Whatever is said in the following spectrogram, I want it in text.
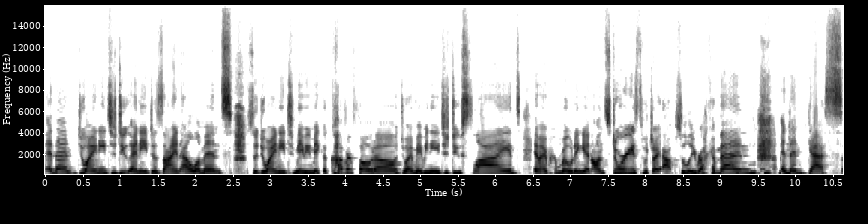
and then do I need to do any design elements? So do I need to maybe make a cover photo? Do I maybe need to do slides? Am I promoting it on stories, which I absolutely recommend? and then guests.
